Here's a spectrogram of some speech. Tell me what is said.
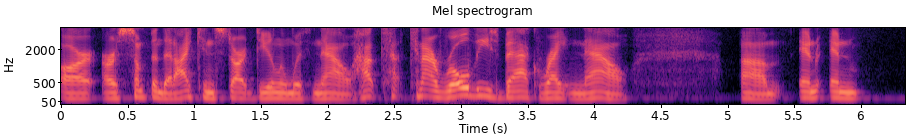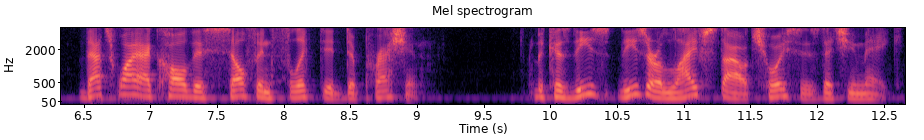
are are something that I can start dealing with now? How can I roll these back right now? Um, and and that's why I call this self-inflicted depression, because these these are lifestyle choices that you make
